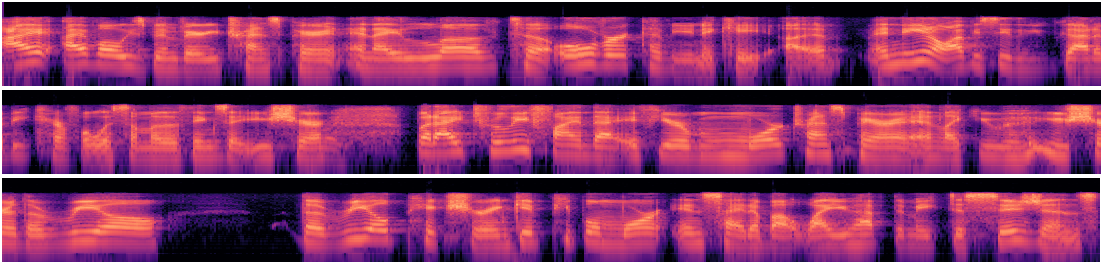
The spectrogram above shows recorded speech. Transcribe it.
I, I've always been very transparent and I love to over communicate. Uh, and, you know, obviously you've got to be careful with some of the things that you share. Right. But I truly find that if you're more transparent and like you, you share the real, the real picture and give people more insight about why you have to make decisions,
